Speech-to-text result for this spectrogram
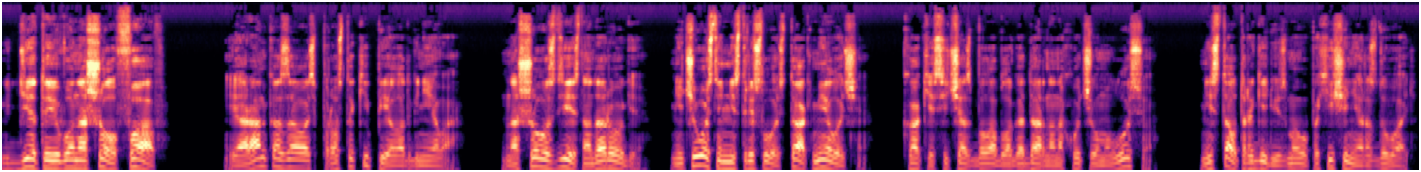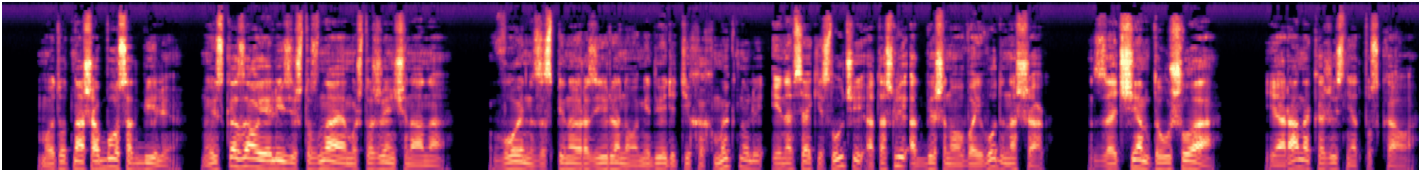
«Где ты его нашел, Фав?» Иоран, казалось, просто кипел от гнева. «Нашел здесь, на дороге. Ничего с ним не стряслось, так, мелочи. Как я сейчас была благодарна находчивому лосю, не стал трагедию из моего похищения раздувать. Мы тут наш обоз отбили. Ну и сказал я Лизе, что знаем и что женщина она. Воины за спиной разъяренного медведя тихо хмыкнули и на всякий случай отошли от бешеного воевода на шаг. «Зачем ты ушла?» Я рано, кажись, не отпускала.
